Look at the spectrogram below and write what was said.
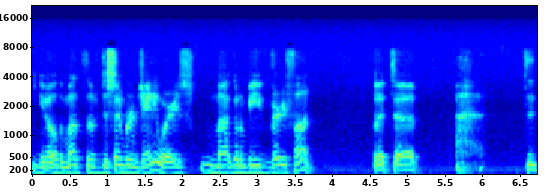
you know, the month of December and January is not going to be very fun. But uh, th-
